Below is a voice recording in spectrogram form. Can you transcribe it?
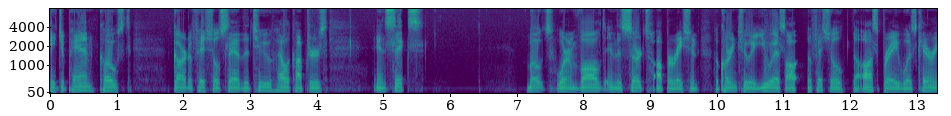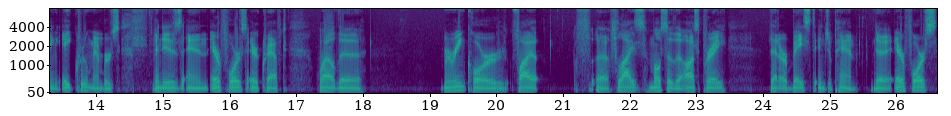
a Japan Coast Guard official said the two helicopters and six boats were involved in the search operation. According to a U.S. official, the Osprey was carrying eight crew members and is an Air Force aircraft, while the Marine Corps fi- f- uh, flies most of the Osprey that are based in Japan. The Air Force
